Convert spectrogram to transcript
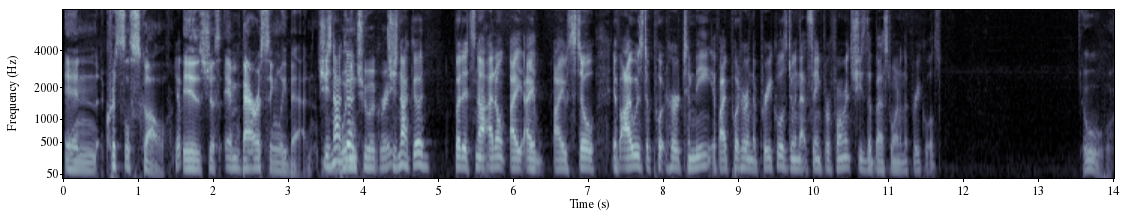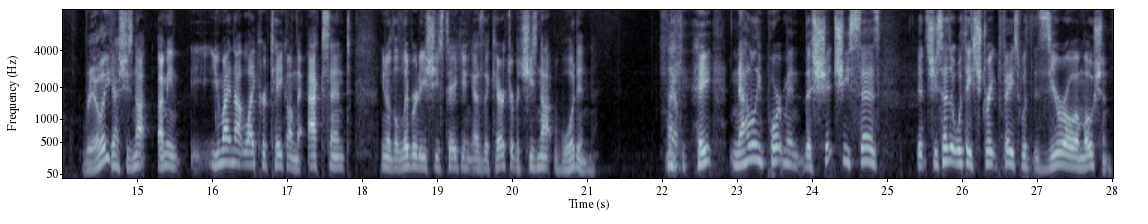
in Crystal Skull Yep. is just embarrassingly bad. She's not good. Wouldn't good. you agree? She's not good. But it's not. I don't. I. I. I still. If I was to put her to me, if I put her in the prequels doing that same performance, she's the best one in the prequels. Ooh, really? Yeah, she's not. I mean, you might not like her take on the accent, you know, the liberty she's taking as the character, but she's not wooden. Like, hey, Natalie Portman, the shit she says, it she says it with a straight face with zero emotion.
